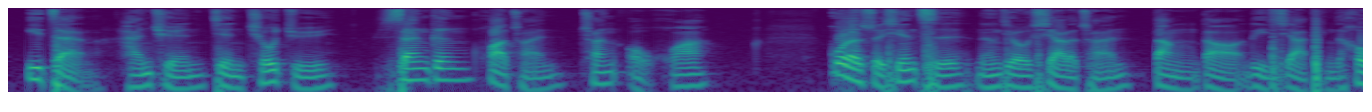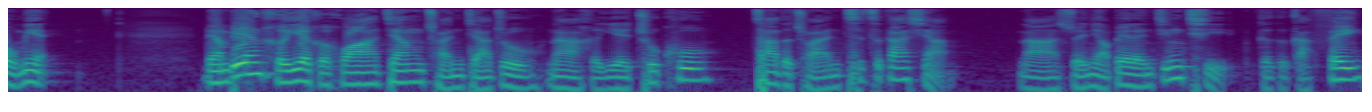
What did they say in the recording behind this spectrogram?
“一盏寒泉见秋菊，三更画船穿藕花”。过了水仙祠，仍旧下了船，荡到立夏亭的后面。两边荷叶荷花将船夹住，那荷叶出枯，擦的船吱吱嘎响，那水鸟被人惊起，咯咯嘎飞。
